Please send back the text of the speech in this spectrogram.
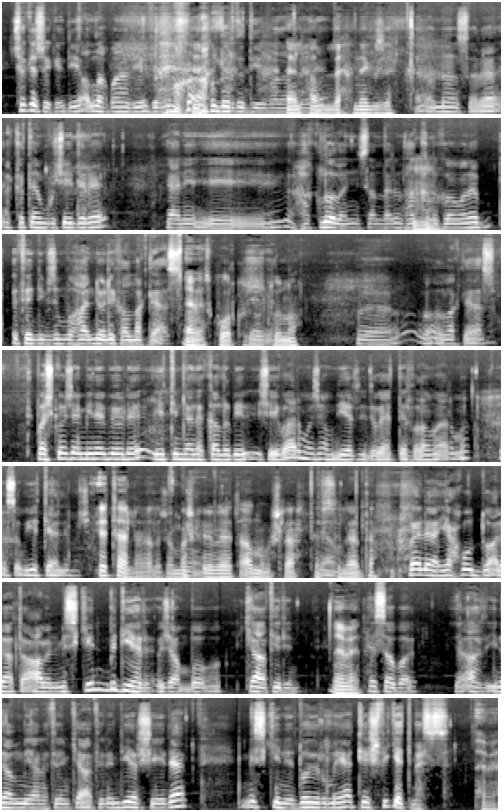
Söke söke diyor Allah bana diyor efendim aldırdı diyor falan. böyle. Elhamdülillah ne güzel. Ondan sonra hakikaten bu şeylere yani e, haklı olan insanların hakkını Hı. korumada Efendimizin bu halini örnek almak lazım. Evet korkusuzluğunu. E, almak lazım. Başka hocam yine böyle yetimlerle alakalı bir şey var mı hocam? Diğer rivayetler falan var mı? Yoksa bu yeterli mi hocam? Yeterli herhalde hocam. Başka Evet. rivayet almamışlar tefsirlerde. Ve la yahuddu ala ta'amil miskin. Bu diğer hocam bu kafirin Evet. hesaba ya ahir inanmayan efendim kafirin diğer şeyi de miskini doyurmaya teşvik etmez. Evet.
